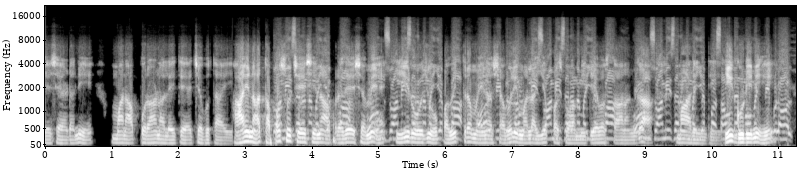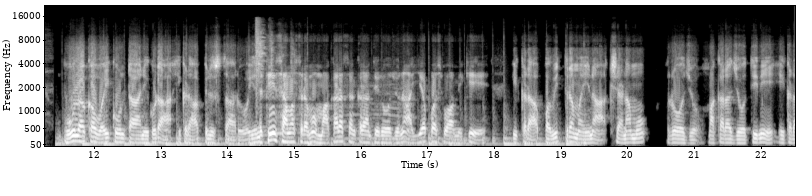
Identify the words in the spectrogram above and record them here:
చేశాడని మన పురాణాలైతే చెబుతాయి. ఆయన తపస్సు చేసిన ప్రదేశమే ఈ రోజు పవిత్రమైన శబరిమల అయ్యప్ప స్వామి దేవస్థానంగా మారింది. ఈ గుడిని భూలోక వైకుంఠ అని కూడా ఇక్కడ పిలుస్తారు. ప్రతి సంవత్సరము మకర సంక్రాంతి రోజున అయ్యప్ప స్వామికి ఇక్కడ పవిత్రమైన క్షణము రోజు మకర జ్యోతిని ఇక్కడ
